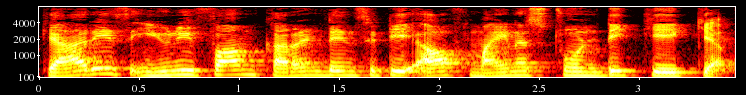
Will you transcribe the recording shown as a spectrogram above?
carries uniform current density of minus 20 k cap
